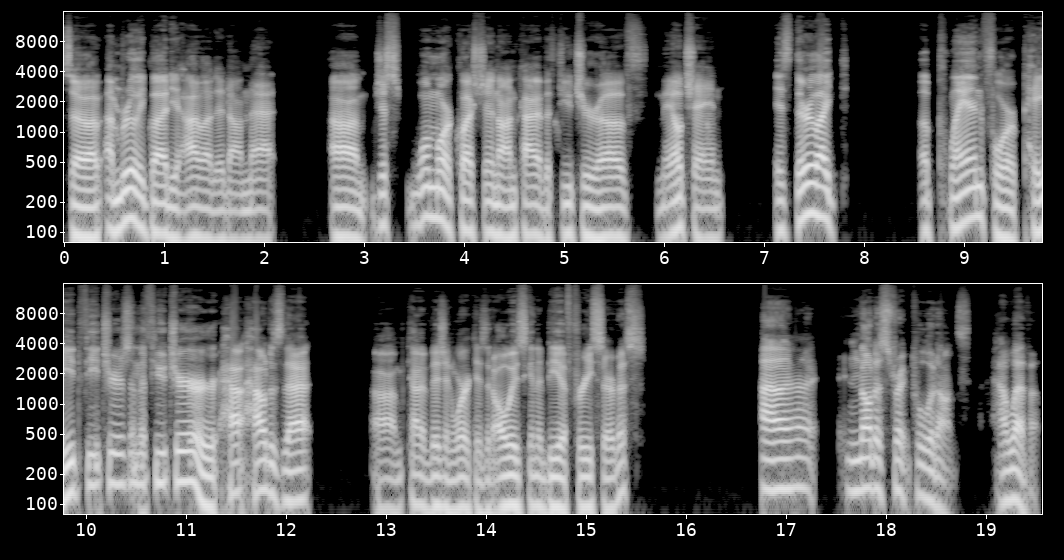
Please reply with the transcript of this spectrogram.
So I'm really glad you highlighted on that. Um, just one more question on kind of the future of MailChain. Is there like a plan for paid features in the future or how, how does that um, kind of vision work? Is it always going to be a free service? Uh, not a straightforward answer. However,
